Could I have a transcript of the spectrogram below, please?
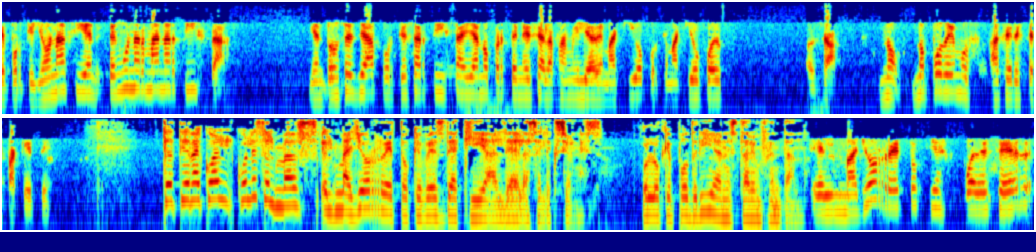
que porque yo nací, en, tengo una hermana artista, y entonces ya porque es artista ella no pertenece a la familia de Maquio, porque Maquio fue, o sea, no, no podemos hacer este paquete. Tatiana, ¿cuál, ¿cuál es el más, el mayor reto que ves de aquí al día de las elecciones? o lo que podrían estar enfrentando? El mayor reto que puede ser,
